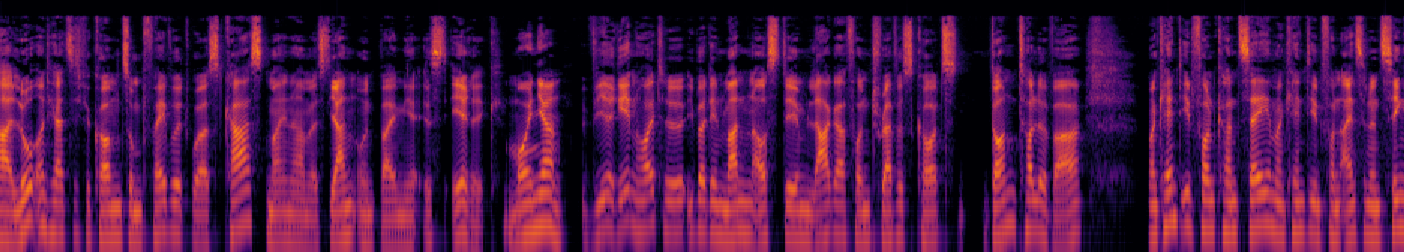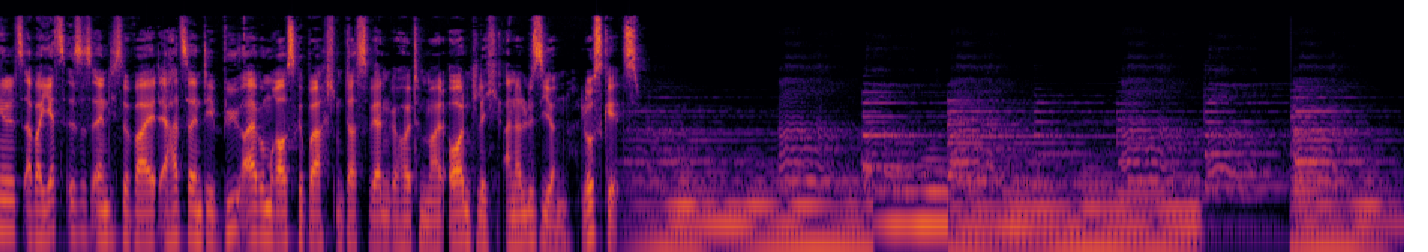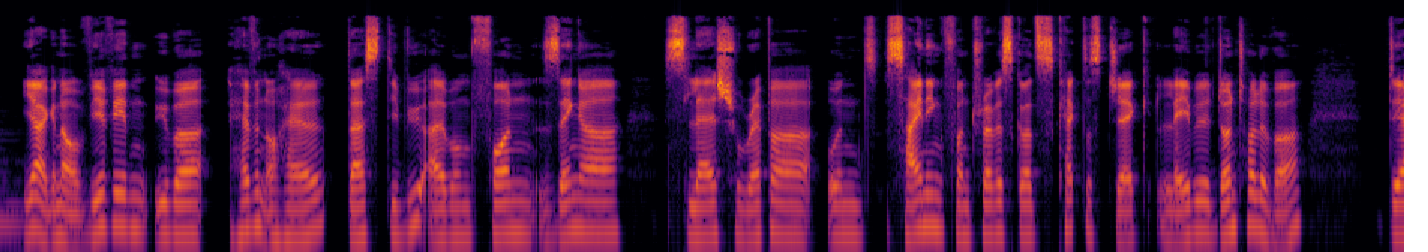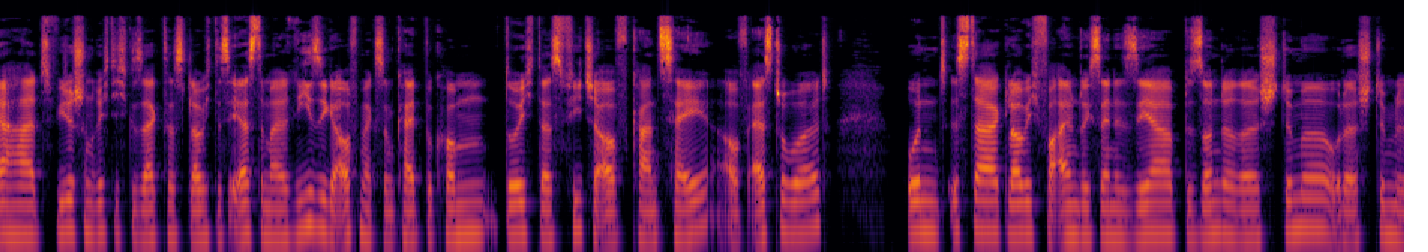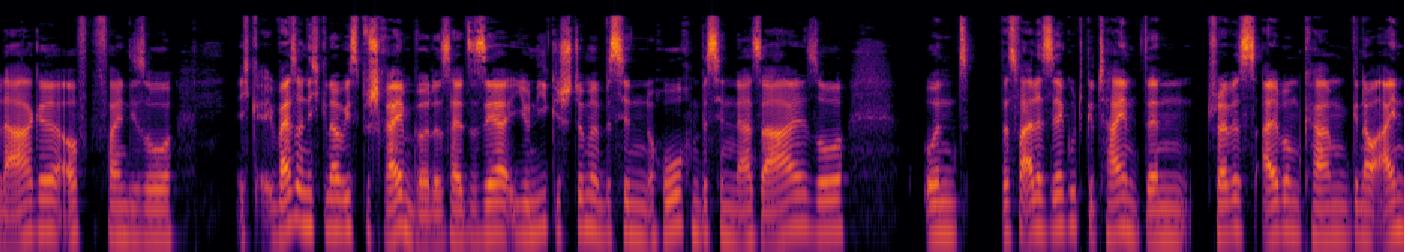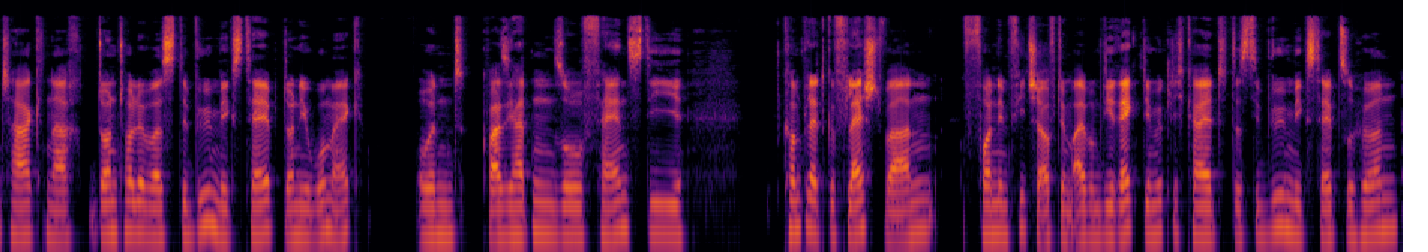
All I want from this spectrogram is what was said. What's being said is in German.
Hallo und herzlich willkommen zum Favorite Worst Cast. Mein Name ist Jan und bei mir ist Erik. Moin Jan. Wir reden heute über den Mann aus dem Lager von Travis Scott, Don Tolliver. Man kennt ihn von Kansai, man kennt ihn von einzelnen Singles, aber jetzt ist es endlich soweit. Er hat sein Debütalbum rausgebracht und das werden wir heute mal ordentlich analysieren. Los geht's. Ja, genau. Wir reden über Heaven or Hell, das Debütalbum von Sänger slash Rapper und Signing von Travis Scott's Cactus Jack Label Don Tolliver. Der hat, wie du schon richtig gesagt hast, glaube ich, das erste Mal riesige Aufmerksamkeit bekommen durch das Feature auf Can't Say auf Astroworld und ist da, glaube ich, vor allem durch seine sehr besondere Stimme oder Stimmlage aufgefallen, die so ich, weiß auch nicht genau, wie ich es beschreiben würde. Es ist halt eine sehr unique Stimme, ein bisschen hoch, ein bisschen nasal, so. Und das war alles sehr gut getimed, denn Travis Album kam genau einen Tag nach Don Tollivers Debüt-Mixtape, Donny Womack. Und quasi hatten so Fans, die komplett geflasht waren von dem Feature auf dem Album, direkt die Möglichkeit, das Debüt-Mixtape zu hören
